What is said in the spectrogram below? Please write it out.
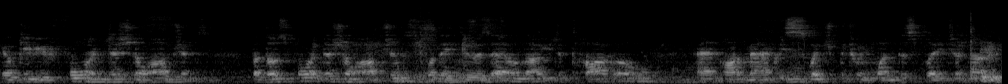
it'll give you four additional options. But those four additional options, what they do is they'll allow you to toggle and automatically switch between one display to another.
